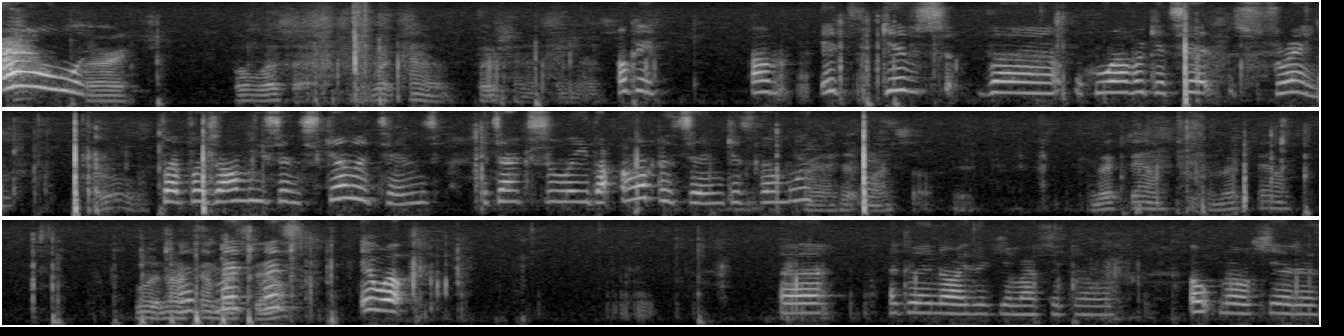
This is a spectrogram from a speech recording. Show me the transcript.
Ow! Sorry. What was that? What kind of potion is in this? Okay, um, it gives the whoever gets hit strength. Oh, But for zombies and skeletons, it's actually the opposite and gives them to weakness. hit myself here. Come back down. Come back down. Will it not Miss, come miss, back down? miss. It will. Uh, actually, no, I think you lost it forever. Oh, no, here it is.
